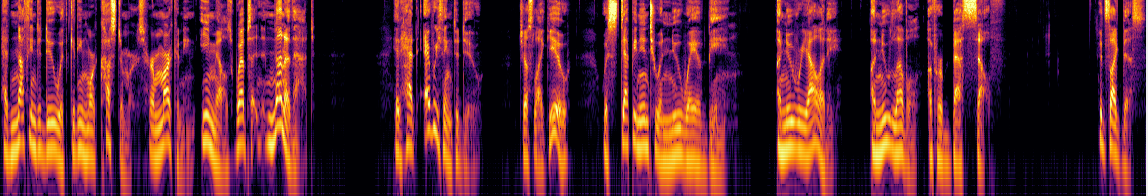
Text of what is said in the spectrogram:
had nothing to do with getting more customers, her marketing, emails, website, none of that. It had everything to do, just like you, with stepping into a new way of being, a new reality, a new level of her best self. It's like this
